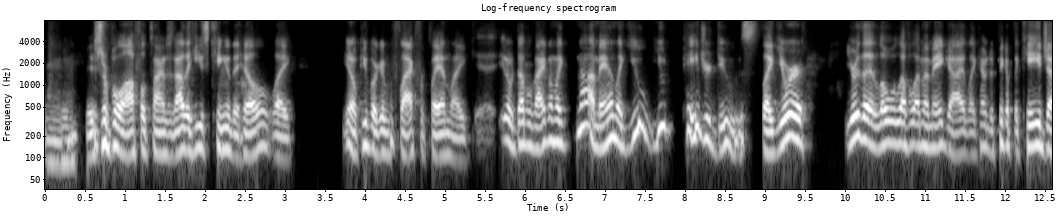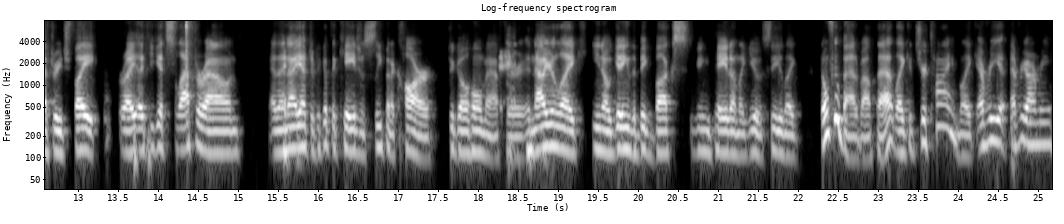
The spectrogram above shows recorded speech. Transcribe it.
Mhm. miserable, awful times. And now that he's king of the hill, like, you know, people are giving flack for playing like, eh, you know, double magnum. Like, nah, man, like you, you paid your dues. Like you're, you're the low level MMA guy, like having to pick up the cage after each fight, right? Like you get slapped around, and then now you have to pick up the cage and sleep in a car to go home after. And now you're like, you know, getting the big bucks, being paid on like UFC. Like, don't feel bad about that. Like it's your time. Like every every army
